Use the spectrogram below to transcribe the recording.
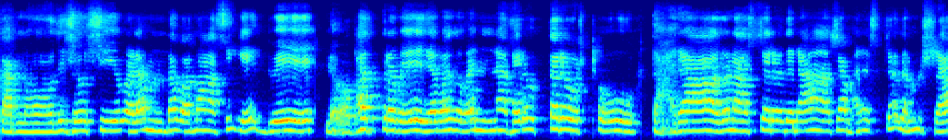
कर्णोदिशोषियुगळं तव नासिके द्वे लोभत्रवेज भगवन्नथरोत्तरोष्ठौ तारागणाश्चरजनाशमनश्च दंशा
